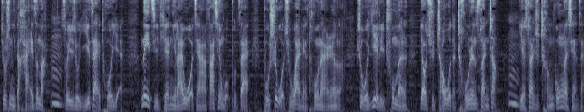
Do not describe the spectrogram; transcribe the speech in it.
就是你的孩子嘛，嗯，所以就一再拖延。那几天你来我家，发现我不在，不是我去外面偷男人了，是我夜里出门要去找我的仇人算账，嗯，也算是成功了。现在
